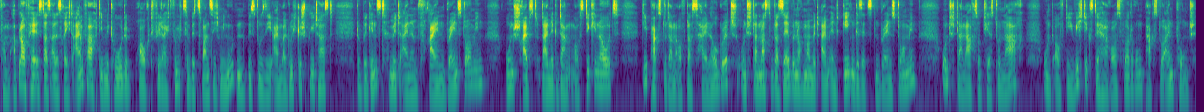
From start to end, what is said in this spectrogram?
Vom Ablauf her ist das alles recht einfach. Die Methode braucht vielleicht 15 bis 20 Minuten, bis du sie einmal durchgespielt hast. Du beginnst mit einem freien Brainstorming und schreibst deine Gedanken auf Sticky Notes. Die packst du dann auf das High-Low-Grid und dann machst du dasselbe nochmal mit einem entgegengesetzten Brainstorming und danach sortierst du nach und auf die wichtigste Herausforderung packst du einen Punkt.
